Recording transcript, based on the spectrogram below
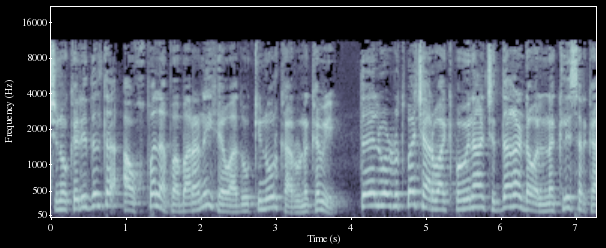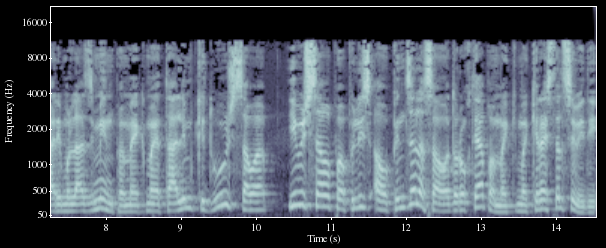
چې نوکری دلته او خپل په باراني هوادو کې نور کارونه کوي. د لوړ رتبه چارواکي په وینا چې دغه ډول نقلي سرکاري ملازمین په محکمه تعلیم کې دوه سوه یوش سو په پولیس او پنځله سو د روغتیا په محکمه کې راستل شوی دی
